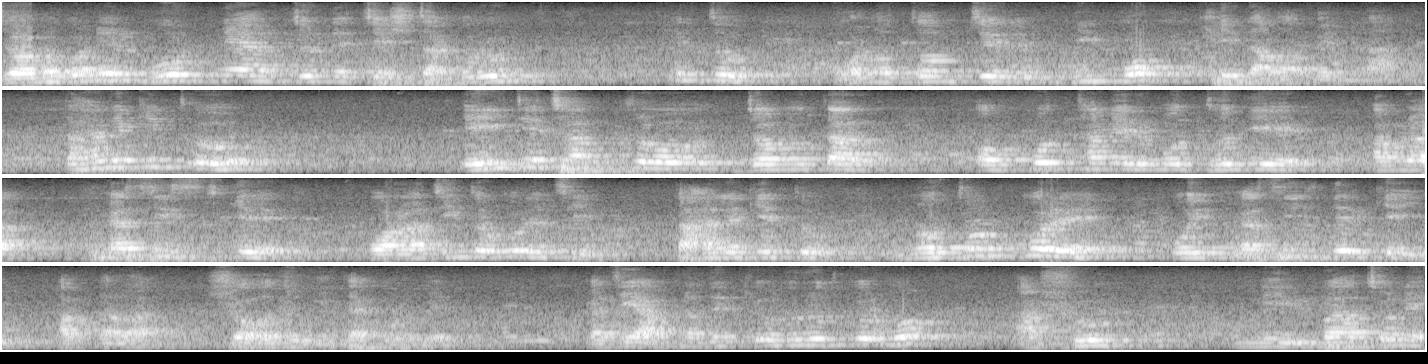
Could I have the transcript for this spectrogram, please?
জনগণের ভোট নেয়ার জন্য চেষ্টা করুন কিন্তু গণতন্ত্রের বিপক্ষে দাঁড়াবেন না। তাহলে কিন্তু এই যে ছাত্র জনতার অভ্যুত্থানের মধ্য দিয়ে আমরা ফ্যাসিস্টকে পরাজিত করেছি, তাহলে কিন্তু নতুন করে ওই ফ্যাসিস্টদেরকেই আপনারা সহযোগিতা করবেন। কাজে আপনাদেরকে অনুরোধ করব, আসুন নির্বাচনে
